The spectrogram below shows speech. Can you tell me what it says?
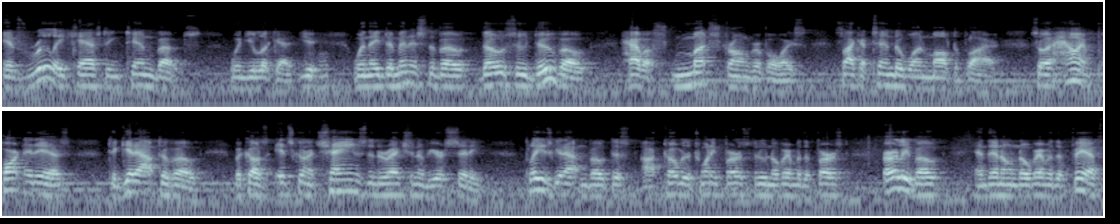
is really casting 10 votes when you look at it. You, When they diminish the vote, those who do vote have a much stronger voice. It's like a 10 to 1 multiplier. So how important it is to get out to vote because it's going to change the direction of your city. Please get out and vote this October the 21st through November the 1st. Early vote, and then on November the 5th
